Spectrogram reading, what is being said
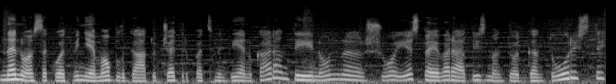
nenosakot viņiem obligātu 14 dienu karantīnu, un eh, šo iespēju varētu izmantot gan turisti.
